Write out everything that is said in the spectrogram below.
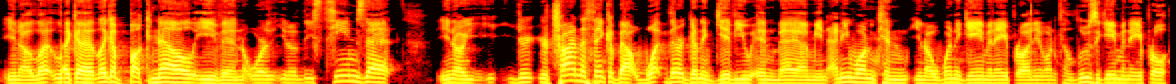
you know, like, like a like a Bucknell, even or you know, these teams that you know you're you're trying to think about what they're going to give you in May. I mean, anyone can you know win a game in April, anyone can lose a game in April,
